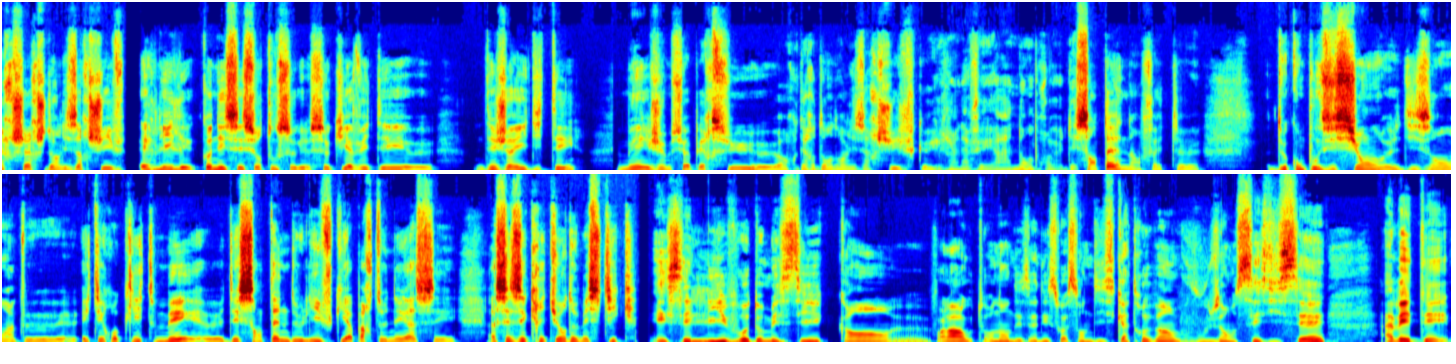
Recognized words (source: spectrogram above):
recherches dans les archives. Erlil connaissait surtout ceux, qui avaient été euh, déjà édités, mais je me suis aperçu, euh, en regardant dans les archives, qu'il y en avait un nombre, des centaines en fait de compositions, euh, disons, un peu euh, hétéroclites, mais euh, des centaines de livres qui appartenaient à ces, à ces écritures domestiques. Et ces livres domestiques, quand, voilà, au tournant des années 70-80, vous en saisissez, avaient été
